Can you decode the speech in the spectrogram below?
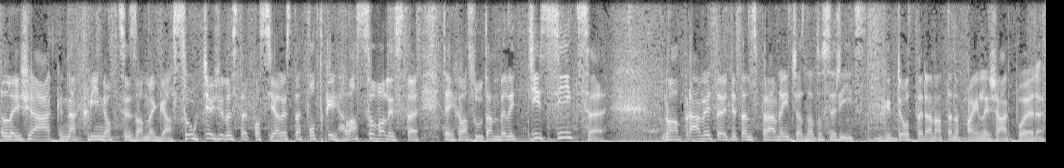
ležák na Klínovci za mega. Soutěžili jste, posílali jste fotky, hlasovali jste. Těch hlasů tam byly tisíce. No a právě teď je ten správný čas na to si říct, kdo teda na ten fajn ležák pojede.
